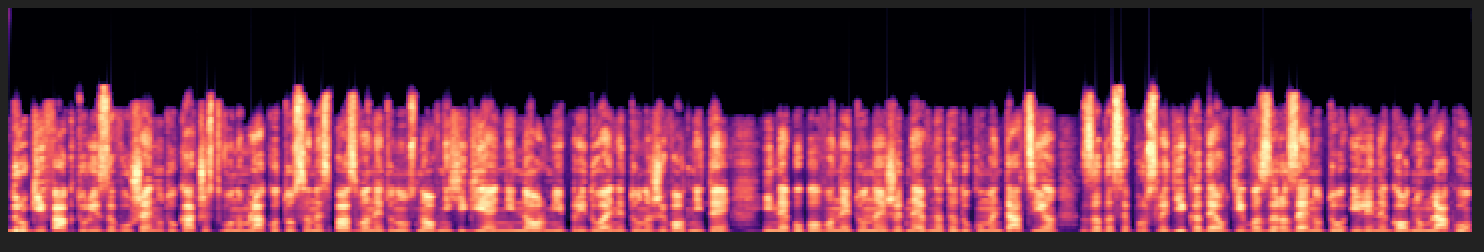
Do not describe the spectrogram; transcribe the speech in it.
Други фактори за влушеното качество на млякото са неспазването на основни хигиенни норми при доенето на животните и непопълването на ежедневната документация, за да се проследи къде отива заразеното или негодно мляко,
